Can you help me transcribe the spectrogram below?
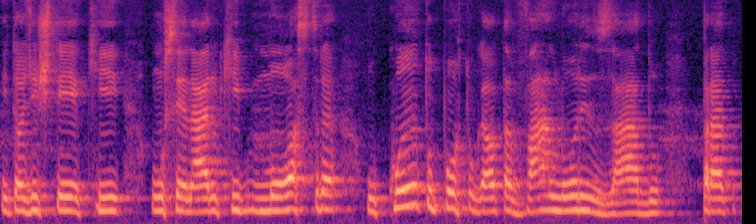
então a gente tem aqui um cenário que mostra o quanto Portugal está valorizado para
